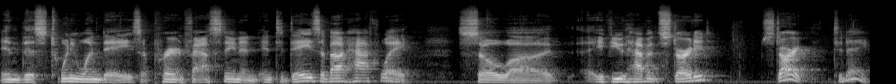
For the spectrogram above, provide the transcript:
in this 21 days of prayer and fasting, and, and today's about halfway. So uh, if you haven't started, start today.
